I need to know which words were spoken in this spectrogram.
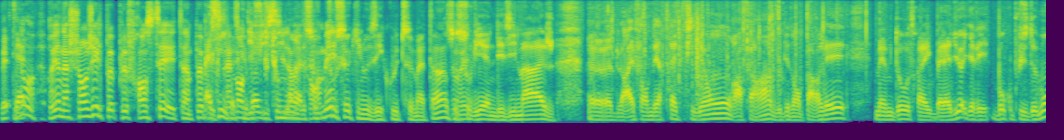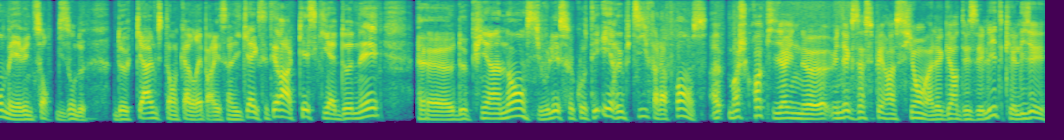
Mais non, rien n'a changé. Le peuple français est un peuple bah extrêmement difficile à réformer. Tous ceux qui nous écoutent ce matin se souviennent des images euh, de la réforme des retraites Fillon, Raffarin, vous venez d'en parler, même d'autres avec Balladur. Il y avait beaucoup plus de monde, mais il y avait une sorte, disons, de, de calme. C'était encadré par les syndicats, etc. Qu'est-ce qui a donné euh, depuis un an, si vous voulez, ce côté éruptif à la France. Euh, moi, je crois qu'il y a une, une exaspération à l'égard des élites qui est liée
